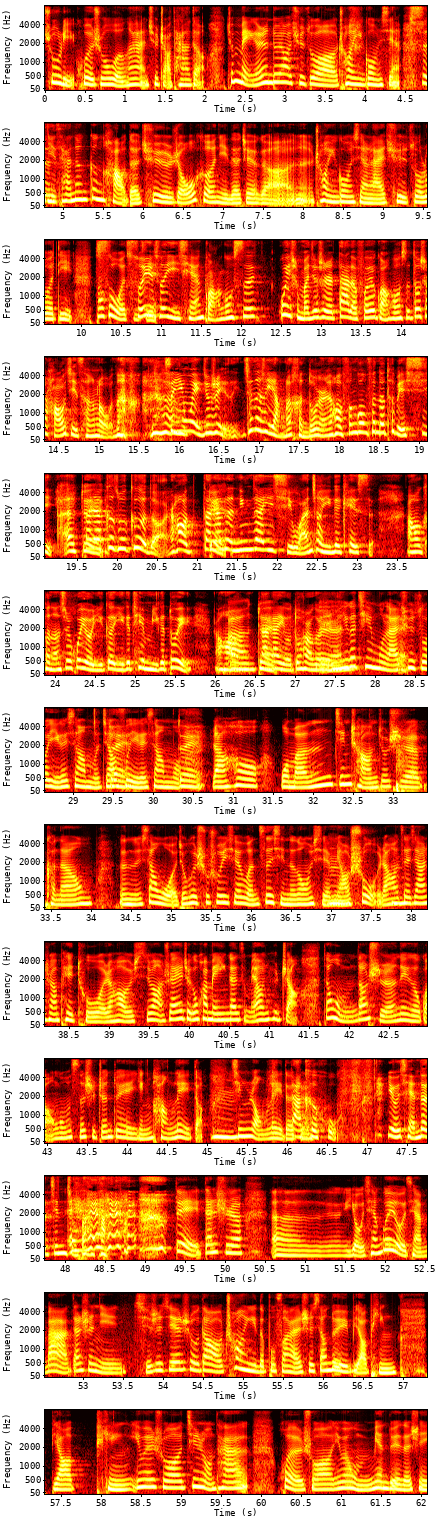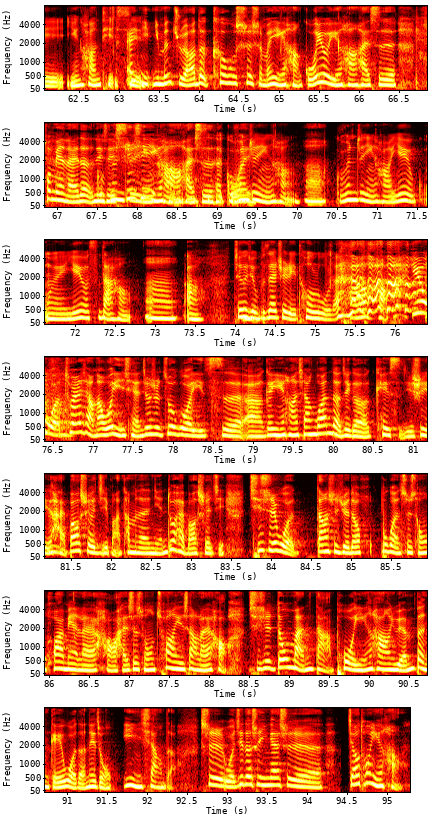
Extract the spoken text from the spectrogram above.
助理或者说文案去找他的，就每个人都要去做创意贡献，是你才能更好的去柔和你的这个创意贡献来去做落地。包括我，所以说以前广告公司。为什么就是大的佛威广告公司都是好几层楼呢？是因为就是真的是养了很多人，然后分工分的特别细，哎，大家各做各的，然后大家对是拧在一起完成一个 case，然后可能是会有一个一个 team 一个队，然后大概有多少个人？一个 team 来去做一个项目，交付一个项目。对然后我们经常就是可能，嗯，像我就会输出一些文字型的东西、嗯描述，然后再加上配图，然后希望说，哎，这个画面应该怎么样去找？但我们当时那个广告公司是针对银行类的、金融类的大客户，有钱的金主爸爸。对，但是，嗯、有钱归有钱吧，但是你其实接受到创意的部分还是相对于比较平，比较平，因为说金融它，或者说，因为我们面对的是银行体系，哎，你你们主要的客户是什么银行？国有银行还是后面来的那些新兴银行，还是股份制银行？嗯股份制银行也有，嗯，也有四大行嗯。啊，这个就不在这里透露了。因为我突然想到，我以前就是做过一次呃跟银行相关的这个 case，也是海报设计嘛，他们的年度海报设计。其实我当时觉得，不管是从画面来好，还是从创意上来好，其实都蛮打破银行原本给我的那种印象的。是我记得是应该是交通银行。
